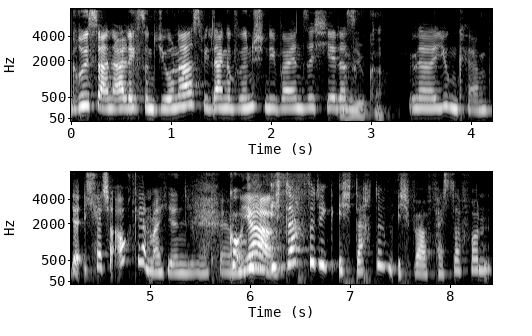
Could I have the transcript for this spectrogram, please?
Grüße an Alex und Jonas. Wie lange wünschen die beiden sich hier das Juka. äh, Jugendcamp? Ja, ich hätte auch gern mal hier ein Jugendcamp. Guck, Ja. ich, ich dachte, die, ich dachte, ich war fest davon,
